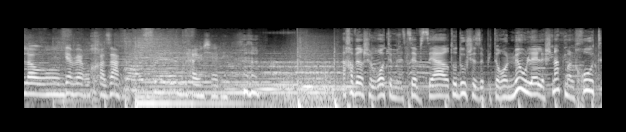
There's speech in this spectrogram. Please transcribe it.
לא, הוא גבר, הוא חזק. חיים שלי. החבר של רותם מעצב שיער, תודו שזה פתרון מעולה לשנת מלכות,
